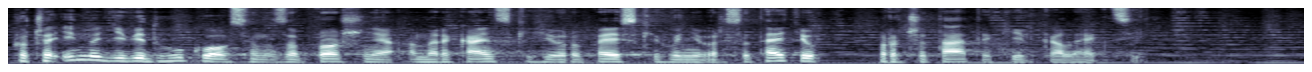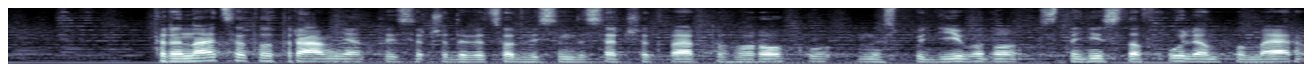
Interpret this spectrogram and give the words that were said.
хоча іноді відгукувався на запрошення американських і європейських університетів прочитати кілька лекцій. 13 травня 1984 року несподівано Станіслав Улям помер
